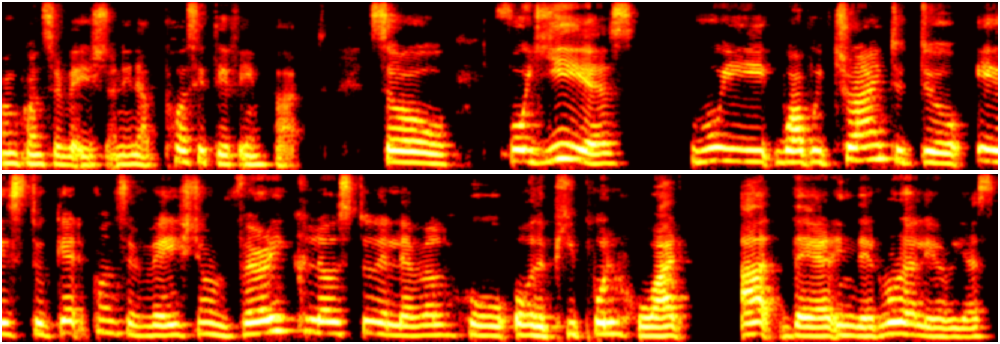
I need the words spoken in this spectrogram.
on conservation in a positive impact so for years, we what we try to do is to get conservation very close to the level who or the people who are out there in the rural areas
